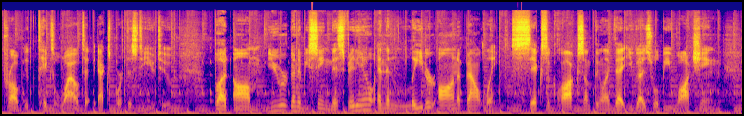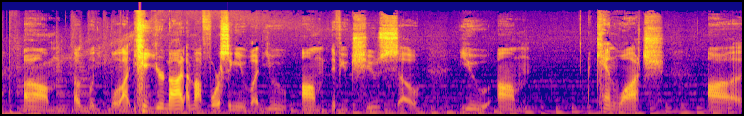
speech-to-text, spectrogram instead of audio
probably it takes a while to export this to YouTube but um, you're going to be seeing this video, and then later on, about like 6 o'clock, something like that, you guys will be watching, um, uh, well, you're not, I'm not forcing you, but you, um, if you choose so, you, um, can watch, uh,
